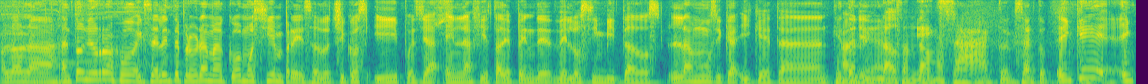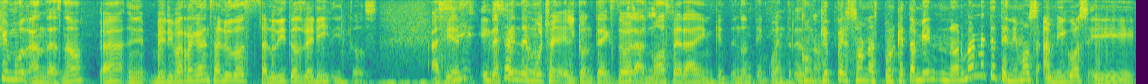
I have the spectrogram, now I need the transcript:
Hola, hola. Antonio Rojo, excelente programa como siempre. Saludos chicos y pues ya en la fiesta depende de los invitados, la música y qué tan, ¿Qué tan ambientados andamos. Exacto, exacto. ¿En qué, ¿En qué mood andas, no? Ah, eh, Beri Barragán, saludos, saluditos, Beri. Saluditos. Así Sí, es. exacto. Depende mucho el contexto, la atmósfera, en, qué- en dónde te encuentres. ¿Con ¿no? qué personas? Porque también normalmente tenemos amigos, eh,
